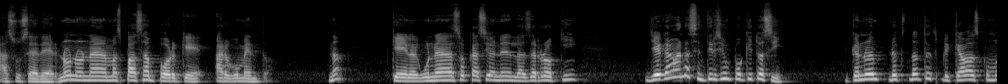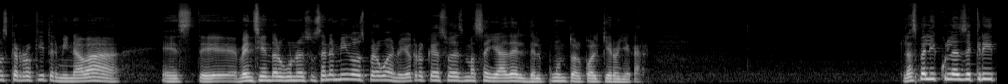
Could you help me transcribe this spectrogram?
a suceder. No, no, nada más pasan porque argumento, ¿no? Que en algunas ocasiones las de Rocky llegaban a sentirse un poquito así. Que no, no, te explicabas cómo es que Rocky terminaba este, venciendo a alguno de sus enemigos, pero bueno, yo creo que eso es más allá del, del punto al cual quiero llegar. Las películas de Creed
